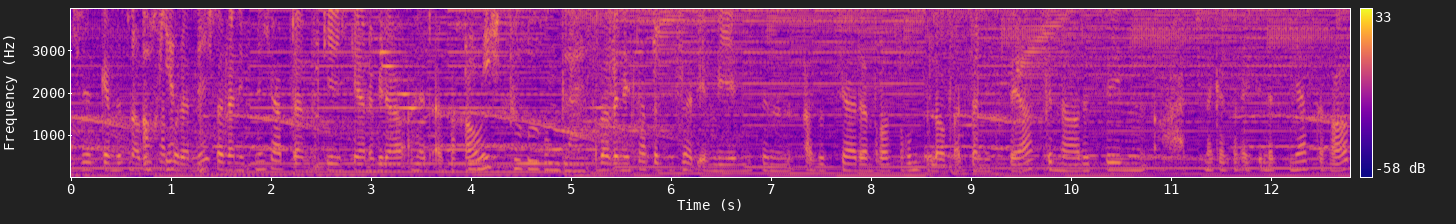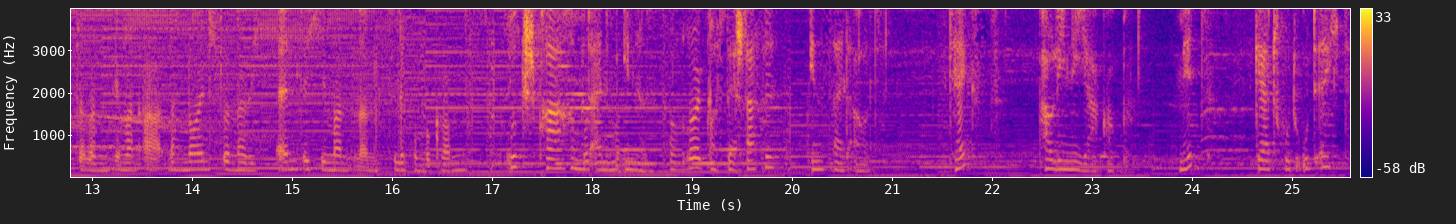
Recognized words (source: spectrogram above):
ich will jetzt gerne wissen, ob ich es habe oder nicht, weil wenn ich es nicht habe, dann gehe ich gerne wieder halt einfach raus. Die Nichtberührung bleibt. Aber wenn ich es habe, ist es halt irgendwie ein bisschen asozial, dann draußen rumzulaufen, als wenn nichts wäre. Genau, deswegen oh, hat es mir gestern echt den letzten Nerv geraubt. Aber irgendwann ah, nach neun Stunden habe ich endlich jemanden ans Telefon bekommen. Das ist Rücksprache mit einem Innen. verrückt. Aus der Staffel Inside Out. Text Pauline Jakob. Mit Gertrud Utecht,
